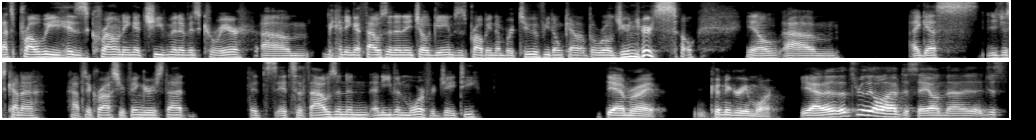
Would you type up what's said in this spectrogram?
that's probably his crowning achievement of his career. Um, hitting a thousand NHL games is probably number two if you don't count the World Juniors. So, you know, um, I guess you just kind of have to cross your fingers that it's it's a thousand and, and even more for JT. Damn right. Couldn't agree more. Yeah, that's really all I have to say on that. It just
